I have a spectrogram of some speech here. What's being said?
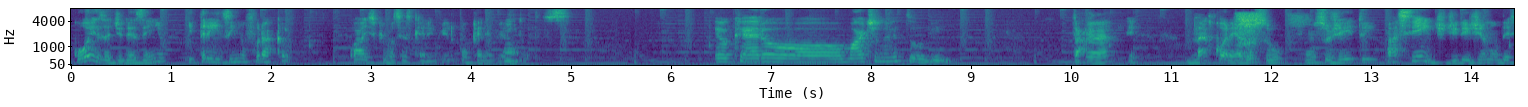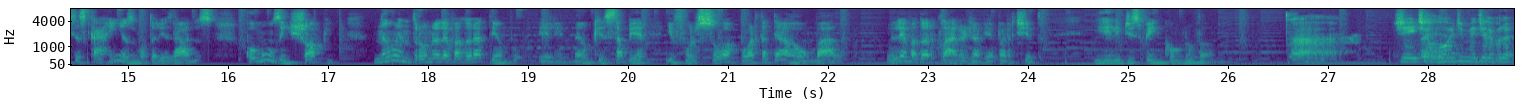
Coisa de Desenho e Trenzinho Furacão. Quais que vocês querem ver? Ou querem ver todas? Eu quero morte no YouTube. Tá. É. Na Coreia do Sul, um sujeito impaciente dirigindo um desses carrinhos motorizados, comuns em shopping, não entrou no elevador a tempo. Ele não quis saber e forçou a porta até arrombá-la. O elevador, claro, já havia partido. E ele despencou no vão. Ah, Gente, É. eu morro de medo de elevador.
